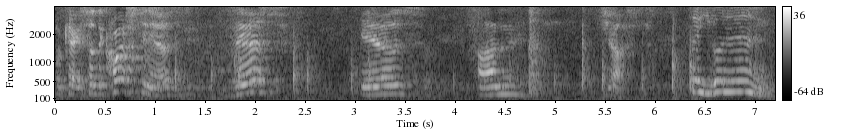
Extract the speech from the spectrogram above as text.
Okay, so the question is this is unjust. 그래서 이거는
